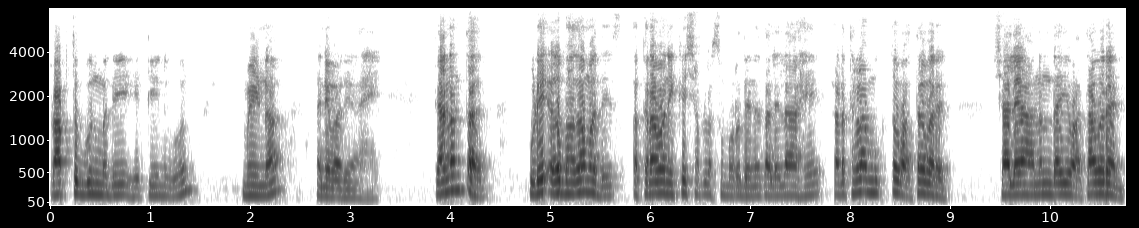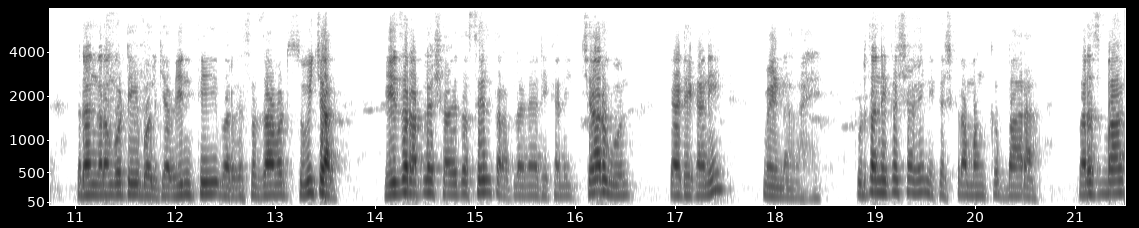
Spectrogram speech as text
प्राप्त गुणमध्ये हे तीन गुण मिळणं अनिवार्य आहे. त्यानंतर पुढे अ भागामध्येच अकरावा निकष आपल्यासमोर देण्यात आलेला आहे. अडथळा मुक्त वातावरण शालेय आनंददायी वातावरण रंगरंगोटी बोलक्या भिंती वर्ग सजावट सुविचार हे जर आपल्या शाळेत असेल तर आपल्याला या ठिकाणी चार गुण या ठिकाणी मिळणार आहे. पुढचा निकष आहे निकष क्रमांक बारा परसबाग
